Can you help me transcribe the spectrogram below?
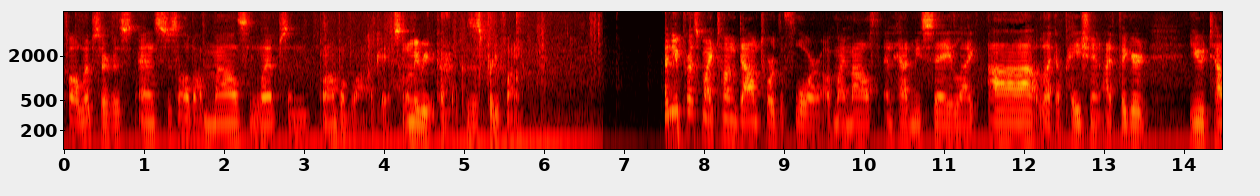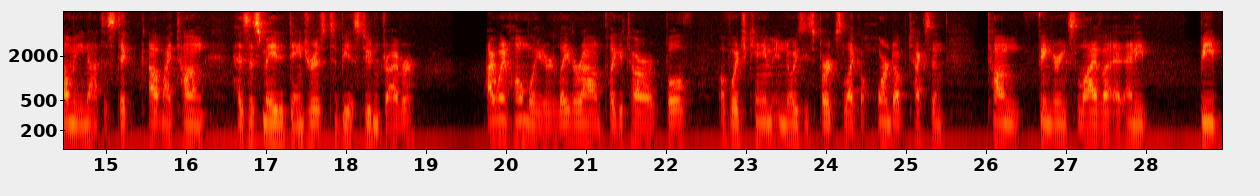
called Lip Service, and it's just all about mouths and lips and blah blah blah. Okay, so let me read a couple because it's pretty funny. Then you pressed my tongue down toward the floor of my mouth and had me say like ah like a patient. I figured you tell me not to stick out my tongue. Has this made it dangerous to be a student driver? I went home later, laid around, played guitar, both of which came in noisy spurts like a horned up Texan, tongue fingering saliva at any bee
